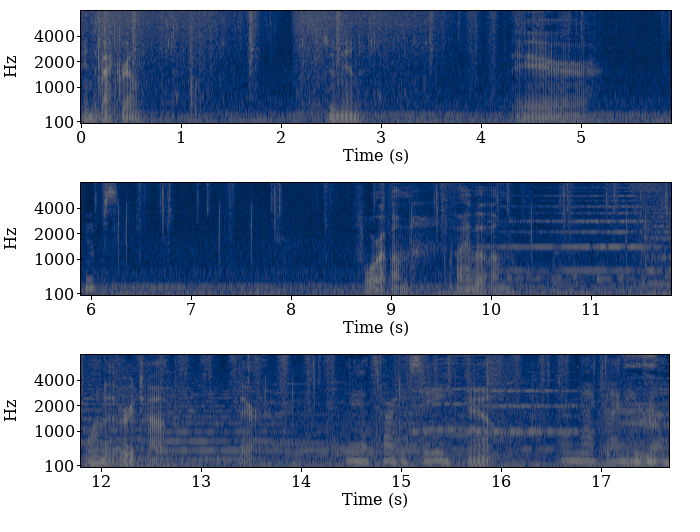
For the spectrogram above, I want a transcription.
in the background. Zoom in. There. Oops. Four of them. Five of them. One at the very top. There. Yeah, it's hard to see. Yeah. And that guy needs a.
